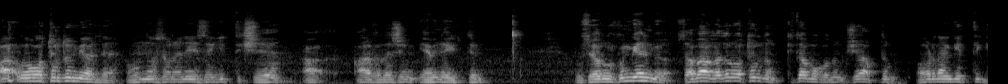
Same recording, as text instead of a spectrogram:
a- o oturduğum yerde. Ondan sonra neyse gittik şeye. Arkadaşım evine gittim. Bu sefer uykum gelmiyor. Sabaha kadar oturdum. Kitap okudum, şey yaptım. Oradan gittik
